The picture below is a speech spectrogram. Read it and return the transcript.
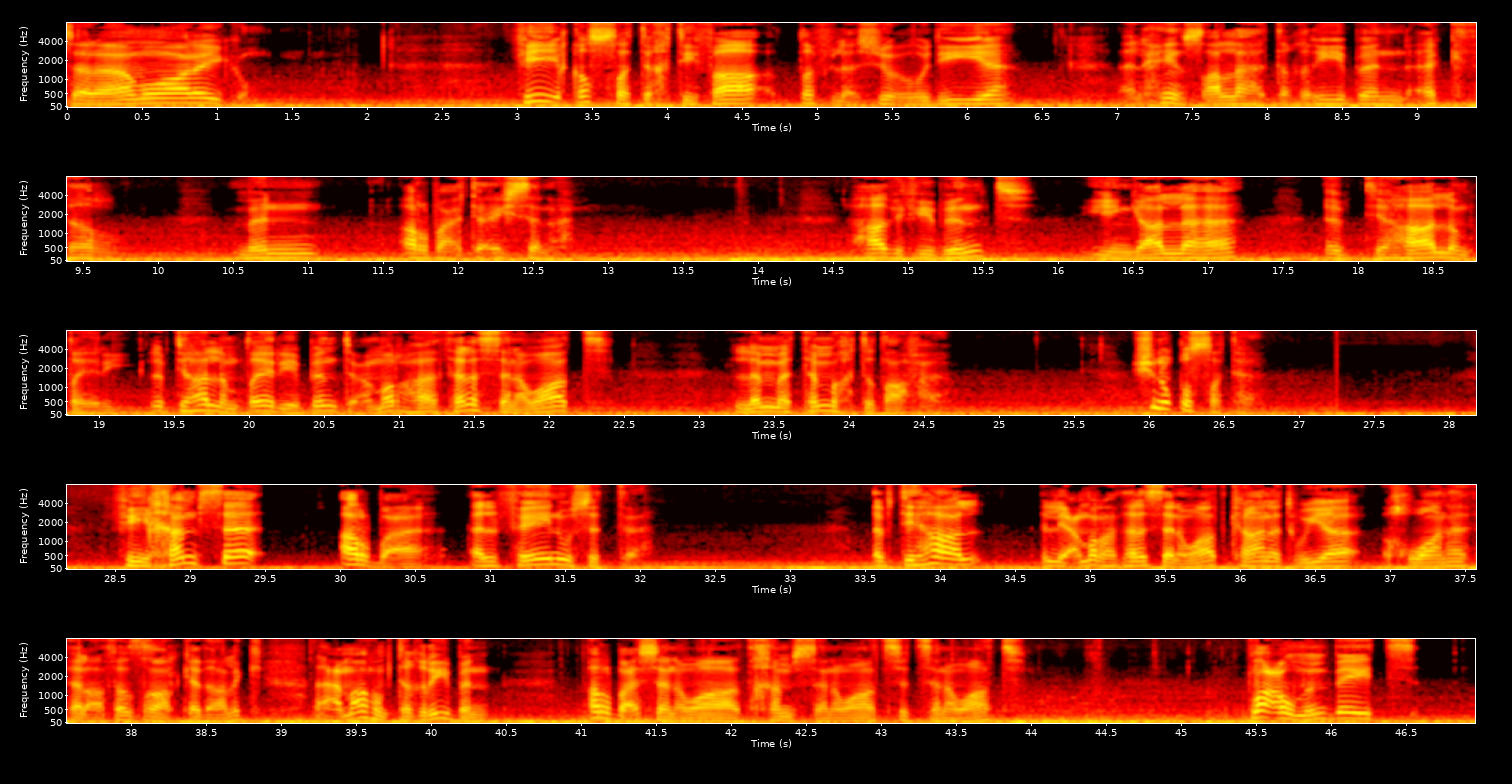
السلام عليكم. في قصة اختفاء طفلة سعودية الحين صار لها تقريبا أكثر من 14 سنة. هذه في بنت ينقال لها ابتهال المطيري. الابتهال المطيري بنت عمرها ثلاث سنوات لما تم اختطافها. شنو قصتها؟ في خمسة أربعة ألفين وستة. ابتهال اللي عمرها ثلاث سنوات كانت ويا أخوانها ثلاثة صغار كذلك. أعمارهم تقريبا أربع سنوات خمس سنوات ست سنوات. طلعوا من بيت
